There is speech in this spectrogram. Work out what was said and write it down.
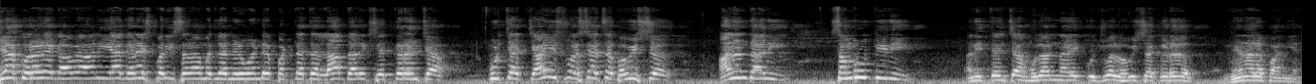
या कोराडे गावे आणि या गणेश परिसरामधल्या निर्वंडे पट्ट्याच्या लाभधारक शेतकऱ्यांच्या पुढच्या चाळीस वर्षाचं भविष्य आनंदाने समृद्धीने आणि त्यांच्या मुलांना एक उज्ज्वल भविष्याकडं नेणारं पाणी आहे.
